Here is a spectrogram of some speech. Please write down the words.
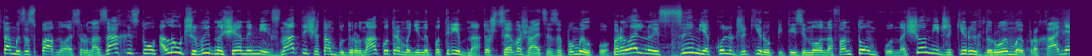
там і заспавнилась руна захисту, але очевидно, що я не міг знати, що там буде руна, котра мені не потрібна. Тож це вважається за помилку. Паралельно із цим я колю Джекіру піти зі мною на фантомку, на що мій Джекіру ігнорує моє прохання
